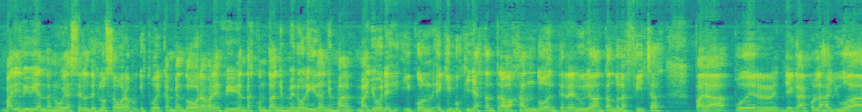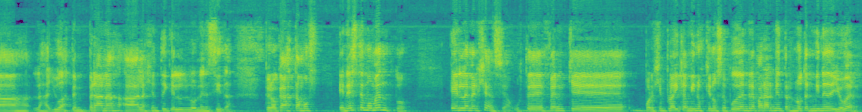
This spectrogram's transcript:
varias viviendas, no voy a hacer el desglose ahora porque esto va a ir cambiando ahora, varias viviendas con daños menores y daños ma- mayores y con equipos que ya están trabajando en terreno y levantando las fichas para poder llegar con las ayudas, las ayudas tempranas a la gente que lo necesita. Pero acá estamos en este momento en la emergencia. Ustedes ven que, por ejemplo, hay caminos que no se pueden reparar mientras no termine de llover.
